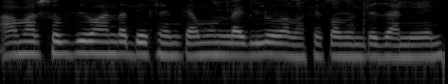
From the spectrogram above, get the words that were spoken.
আমার সবজি বাগানটা দেখলেন কেমন লাগল আমাকে কমেন্টে জানিয়েন।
